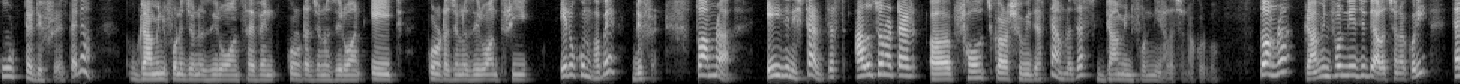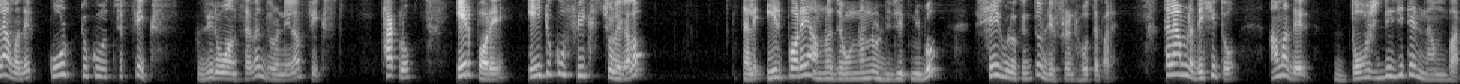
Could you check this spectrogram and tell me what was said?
কোডটা ডিফারেন্ট তাই না? গ্রামীণ ফোনের জন্য জিরো ওয়ান সেভেন কোনোটার জন্য জিরো ওয়ান এইট কোনোটার জন্য জিরো ওয়ান থ্রি এরকমভাবে ডিফারেন্ট তো আমরা এই জিনিসটার জাস্ট আলোচনাটার সহজ করার সুবিধার্থে আমরা জাস্ট গ্রামীণ ফোন নিয়ে আলোচনা করব। তো আমরা গ্রামীণ ফোন নিয়ে যদি আলোচনা করি, তাহলে আমাদের কোডটুকু হচ্ছে ফিক্স জিরো ওয়ান সেভেন ধরে নিলাম ফিক্সড থাকল, এরপরে এইটুকু ফিক্স চলে গেল, তাহলে এরপরে আমরা যে অন্যান্য ডিজিট নিব, সেইগুলো কিন্তু ডিফারেন্ট হতে পারে। তাহলে আমরা দেখি তো, আমাদের দশ ডিজিটের নাম্বার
